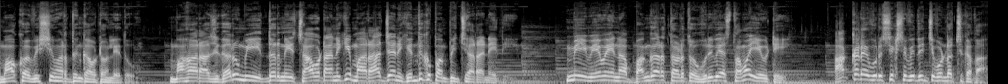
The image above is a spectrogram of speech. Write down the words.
మాకు ఆ విషయం అర్థం కావటం లేదు. మహారాజు గారు మీ ఇద్దరిని చావటానికి మా రాజ్యానికి ఎందుకు పంపించారనేది. మేమేమైనా బంగారు తాడుతో ఉరివేస్తామా ఏమిటి? అక్కడే ఉరిశిక్ష విధించి ఉండొచ్చు కదా.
